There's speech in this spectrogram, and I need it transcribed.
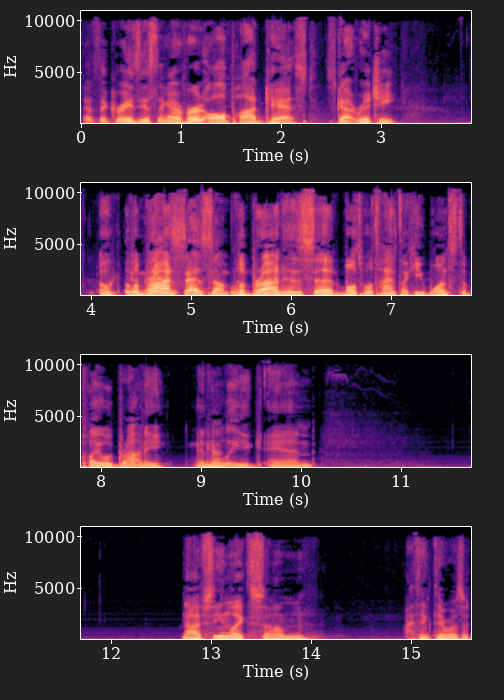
That's the craziest thing I've heard all podcast, Scott Richey. Oh, LeBron says something. LeBron has said multiple times like he wants to play with Bronny in the league, and now I've seen like some. I think there was a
